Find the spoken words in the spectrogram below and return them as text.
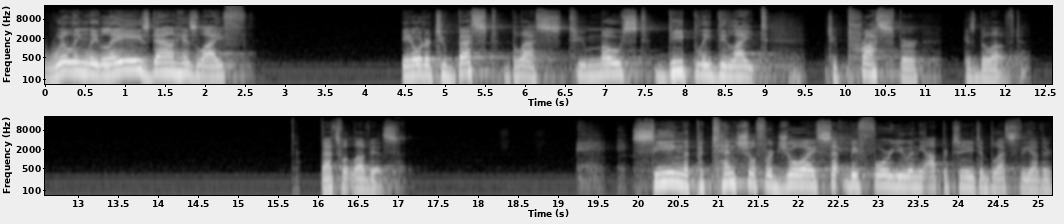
willingly lays down his life in order to best bless, to most deeply delight, to prosper his beloved. That's what love is. Seeing the potential for joy set before you and the opportunity to bless the other,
